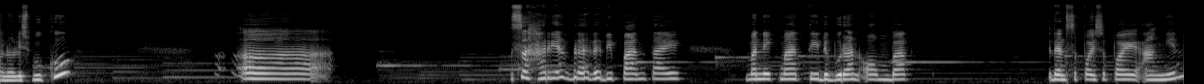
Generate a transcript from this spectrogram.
menulis buku, uh, seharian berada di pantai, menikmati deburan ombak dan sepoi-sepoi angin.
